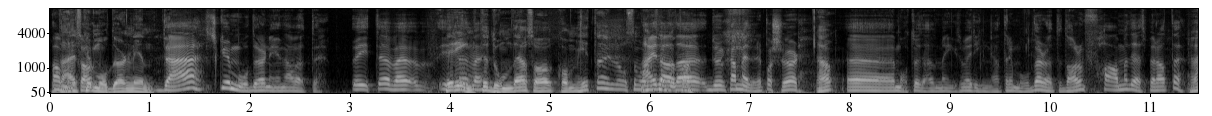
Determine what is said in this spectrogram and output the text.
Der skulle moderen inn. Der skulle moderen inn, ja, vet du. Ikke, ikke, Ringte de deg og sa 'kom hit', da? Eller Nei da, det, er- du kan melde deg på sjøl. Ja. Uh, måtte det, det er ingen som ringer etter moder. Vet du. Da er de faen meg desperate. Ja,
